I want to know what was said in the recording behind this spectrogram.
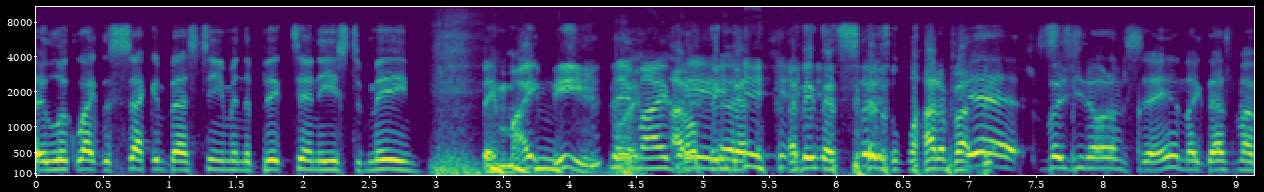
They look like the second best team in the Big Ten East to me. They might be. They but might I don't think that. I think that says a lot about. yeah, the- but you know what I'm saying? Like that's my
